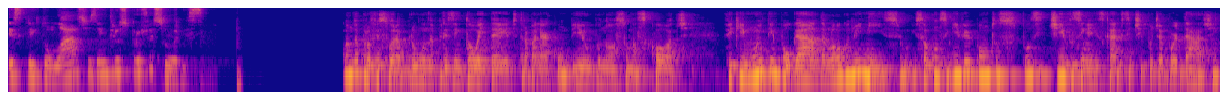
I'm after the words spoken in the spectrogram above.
estreitou laços entre os professores. Quando a professora Bruna apresentou a ideia de trabalhar com Bilbo, nosso mascote, Fiquei muito empolgada logo no início e só consegui ver pontos positivos em arriscar esse tipo de abordagem.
